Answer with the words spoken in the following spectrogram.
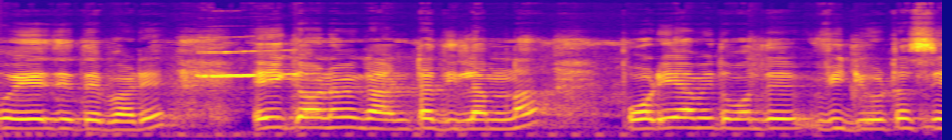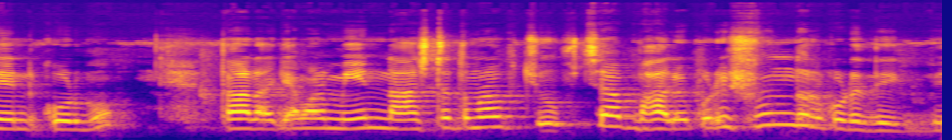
হয়ে যেতে পারে। এই কারণে আমি গানটা দিলাম না। পরে আমি তোমাদের ভিডিওটা সেন্ড করব। তার আগে আমার মেয়ের নাচটা তোমরা চুপচাপ ভালো করে সুন্দর করে দেখবে।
